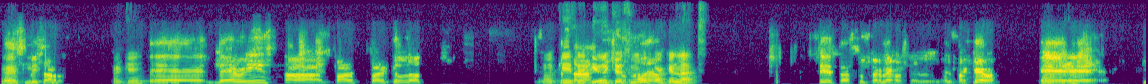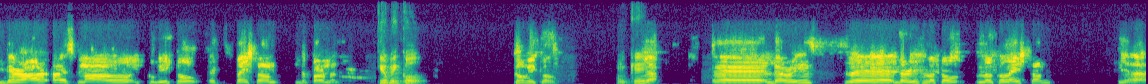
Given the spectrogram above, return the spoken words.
Es bizarro. Ok. Eh, there is a far parking lot. Ok, it's a huge small parking lot. Sí, está súper lejos el, el parqueo. Eh, there are a small cubicle expansion department. Cubicle. Cubicle, Ok. yeah. Eh, there is uh, there is local localization, yeah,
